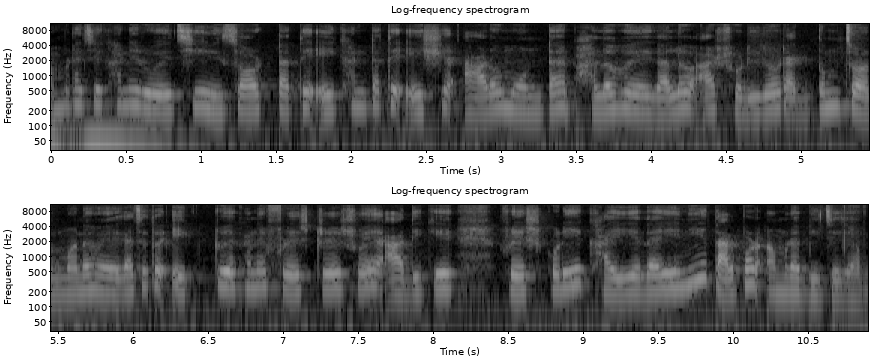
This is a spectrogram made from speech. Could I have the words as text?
আমরা যেখানে রয়েছি রিসর্টটাতে, এইখানটাতে এসে আরও মনটা ভালো হয়ে গেল আর শরীরও একদম চনমনে হয়ে গেছে। তো একটু এখানে ফ্রেশ ট্রেশ হয়ে আদিকে ফ্রেশ করিয়ে খাইয়ে দাইয়ে নিয়ে তারপর আমরা বিচে যাব।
